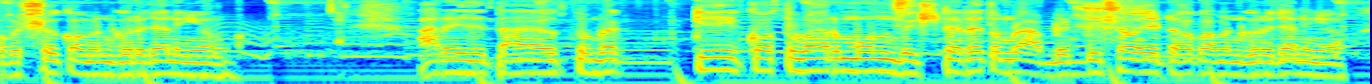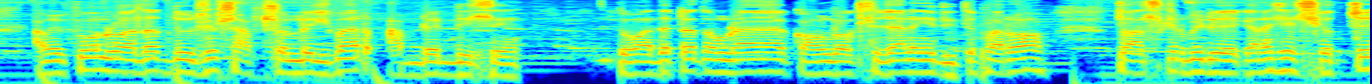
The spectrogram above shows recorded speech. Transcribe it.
অবশ্যই কমেন্ট করে জানিও। আর এই যে তা, তোমরা কে কতবার মন বিক্সটারে তোমরা আপডেট দিছো, এটাও কমেন্ট করে জানিও। আমি পনেরো হাজার দুইশো সাতচল্লিশ বার আপডেট দিছি। তোমাদেরটা তোমরা কমেন্ট বক্সে জানিয়ে দিতে পারো। তো আজকের ভিডিও এখানে শেষ হচ্ছে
